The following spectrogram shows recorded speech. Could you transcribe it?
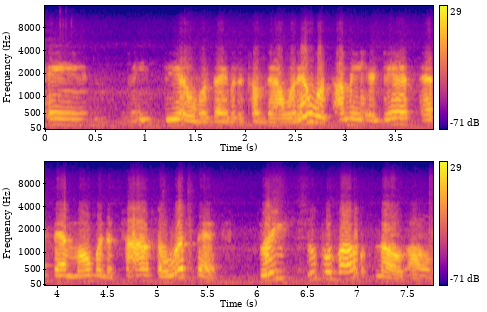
hand he still was able to come down with it. Was I mean, and then at that moment of time, so what's that? Three Super Bowl? No, oh,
